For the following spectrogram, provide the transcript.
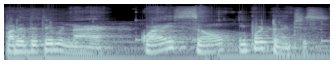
para determinar quais são importantes.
